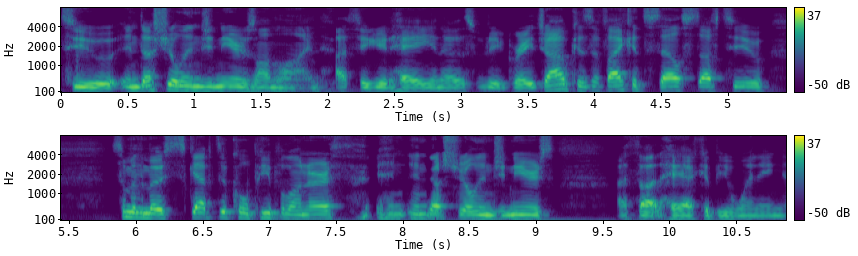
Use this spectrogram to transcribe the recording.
to industrial engineers online. I figured, hey, you know, this would be a great job because if I could sell stuff to some of the most skeptical people on earth, in industrial engineers, I thought, hey, I could be winning.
